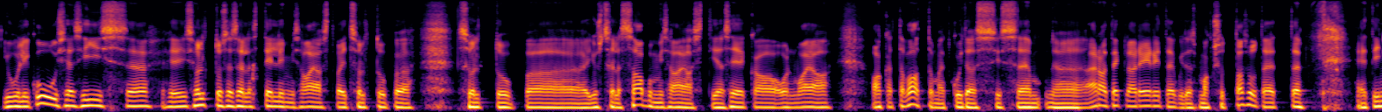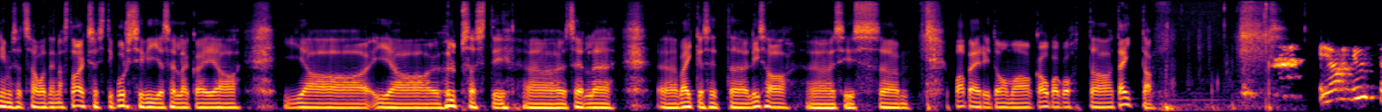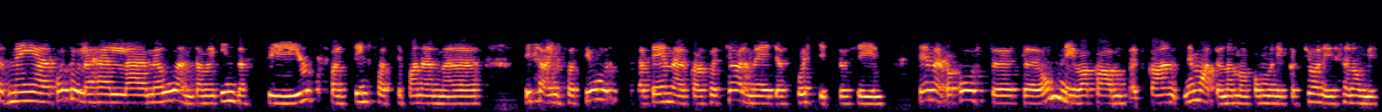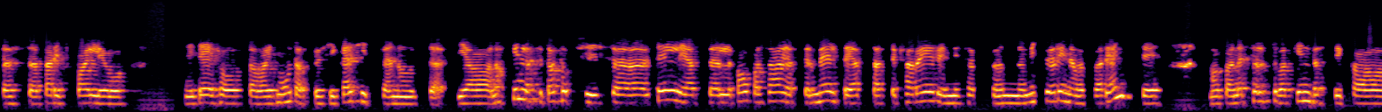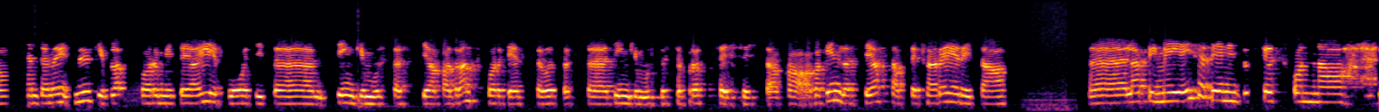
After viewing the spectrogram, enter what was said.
juulikuus ja siis ei sõltu see sellest tellimise ajast, vaid sõltub, sõltub äh, just sellest saabumise ajast ja seega on vaja hakata vaatama, et kuidas siis äh, ära deklareerida ja kuidas maksud tasuda, et, et inimesed saavad ennast aegsasti kurssi viia sellega ja, ja, ja hõlpsasti äh, selle väikesed lisa siis paberid oma kauba kohta täita jah, just, et meie kodulehel me uuendame kindlasti jooksvalt infot ja paneme lisainfot juurde teeme ka sotsiaalmeedias postitusi. teeme ka koostööd Omnivaga, et ka nemad on oma kommunikatsioonisõnumites päris palju neid eesootavaid muudatusi käsitlenud. Ja noh, kindlasti tasub siis äh, tellijatel, kaubasaajatel meelde jätta, et deklareerimiseks on mitu erinevat varianti, aga need sõltuvad kindlasti ka nende müügiplatvormide ja e-poodide tingimustest ja ka transpordiettevõtete tingimustest ja protsessist, aga, aga kindlasti jah, saab deklareerida läbi meie iseteeninduskeskkonna,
